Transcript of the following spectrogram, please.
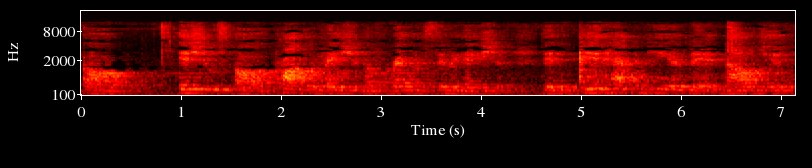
uh, issues a proclamation of reconciliation that it did happen here, they acknowledge it,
